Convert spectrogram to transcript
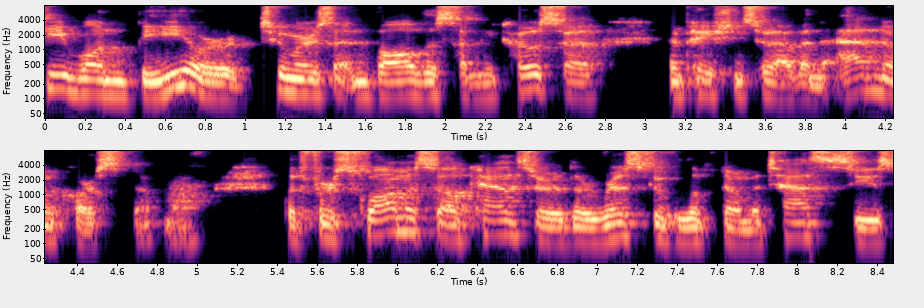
T1B or tumors that involve the submucosa in patients who have an adenocarcinoma. But for squamous cell cancer, the risk of lymph node metastases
